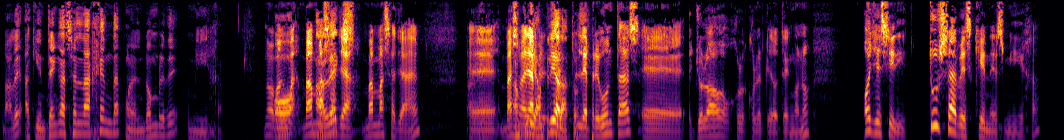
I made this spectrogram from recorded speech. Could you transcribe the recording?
¿vale? A quien tengas en la agenda con el nombre de mi hija. No, van, más Alex- allá, van más allá, ¿eh? Eh, vas Amplía- allá, amplía le- datos. Le preguntas, eh, yo lo hago con, con el que yo tengo, ¿no? Oye Siri, ¿tú sabes quién es mi hija?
